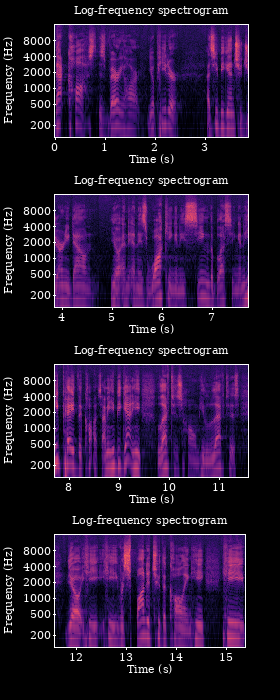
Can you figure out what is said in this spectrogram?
that cost is very hard. You know, Peter, as he began to journey down you know, and, and he's walking and he's seeing the blessing and he paid the cost. I mean, he began, he left his home, he left his, you know, he he responded to the calling, he he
